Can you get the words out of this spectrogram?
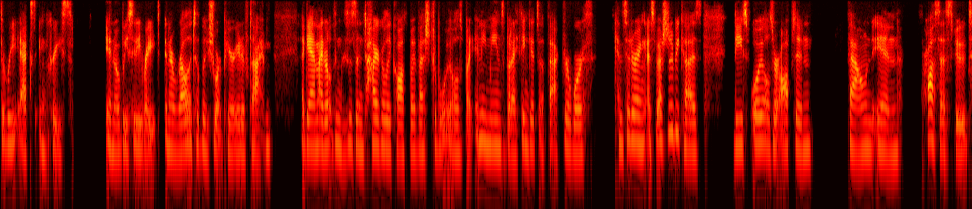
3x increase in obesity rate in a relatively short period of time. Again, I don't think this is entirely caused by vegetable oils by any means, but I think it's a factor worth considering, especially because these oils are often found in processed foods.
